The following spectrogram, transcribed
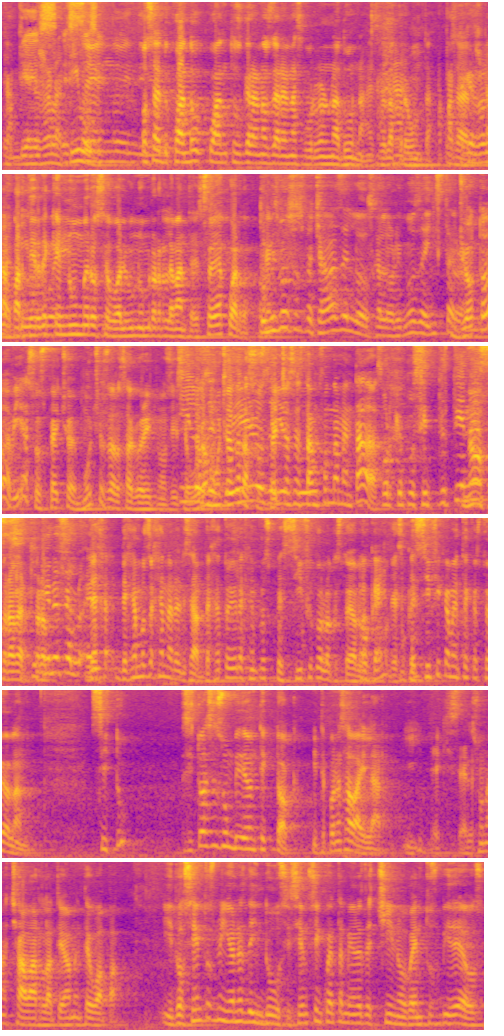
También es es- relativo. siendo O sea. ¿cuándo, ¿cuántos granos de arena se vuelven una duna? Esa es la Ajá. pregunta. O Aparte sea, que es a relativo, partir de qué número se vuelve un número relevante. Estoy de acuerdo. Tú mismo sospechabas de los algoritmos de Instagram. Yo todavía sospecho de muchos de los algoritmos y, Y seguro de muchas de las de sospechas YouTube. están fundamentadas. Porque pues si tú tienes... no, pero a ver, si pero el- el- deja- dejemos de generalizar. Déjate oír el ejemplo específico de lo que estoy hablando. Ok, porque ok. específicamente que estoy hablando. Si tú, si tú haces un video en TikTok y te pones a bailar y eres una chava relativamente guapa y 200 millones de hindús y 150 millones de chinos ven tus videos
